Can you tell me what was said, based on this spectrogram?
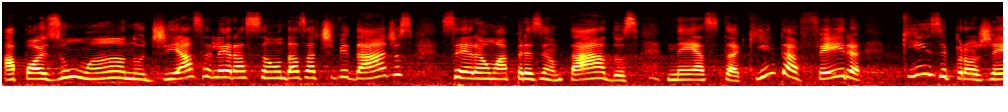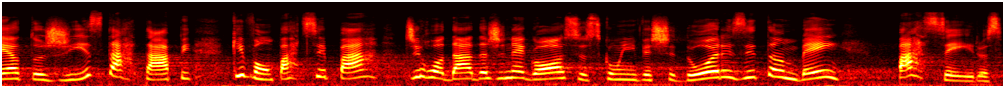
Após um ano de aceleração das atividades, serão apresentados nesta quinta-feira 15 projetos de startup que vão participar de rodadas de negócios com investidores e também parceiros.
